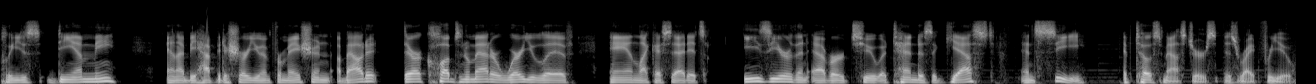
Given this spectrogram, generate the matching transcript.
please DM me and I'd be happy to share you information about it. There are clubs no matter where you live. And like I said, it's easier than ever to attend as a guest and see if Toastmasters is right for you.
